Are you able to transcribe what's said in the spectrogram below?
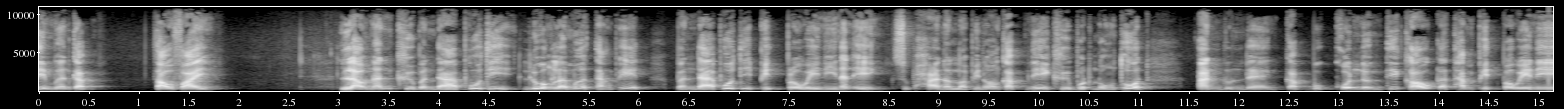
ที่เหมือนกับเตาไฟ เหล่านั้นคือบรรดาผู้ที่ล่วงละเมิดทางเพศ บรรดาผู้ที่ผิดประเวณีนั่นเองสุบฮานัลลอฮ์พี่น้องครับ นี่คือบทลงโทษ อันรุนแรงกับบุคคลหนึ่งที่เขากระทำผิดประเวณี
